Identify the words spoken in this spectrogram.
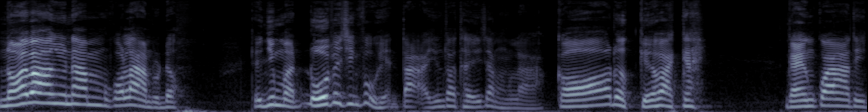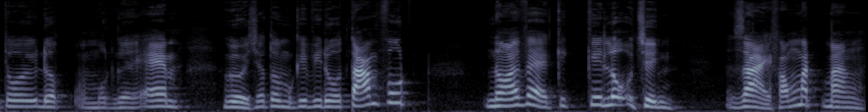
Nói bao nhiêu năm có làm được đâu. Thế nhưng mà đối với chính phủ hiện tại chúng ta thấy rằng là có được kế hoạch này. Ngày hôm qua thì tôi được một người em gửi cho tôi một cái video 8 phút nói về cái, cái lộ trình giải phóng mặt bằng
